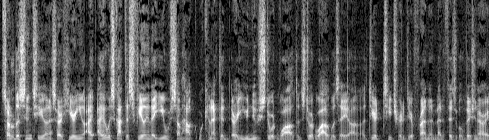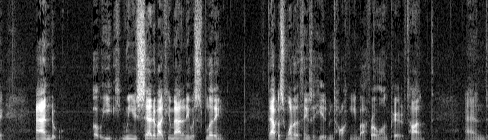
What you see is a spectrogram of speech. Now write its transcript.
started listening to you and I started hearing you, I, I always got this feeling that you were somehow were connected, or you knew Stuart Wilde, and Stuart Wilde was a, uh, a dear teacher, a dear friend, and a metaphysical visionary. And oh, you, when you said about humanity was splitting, that was one of the things that he had been talking about for a long period of time. And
